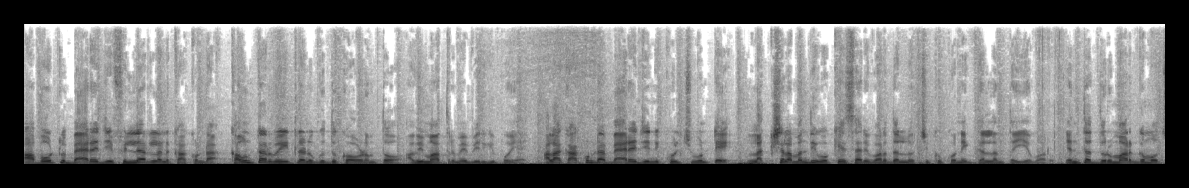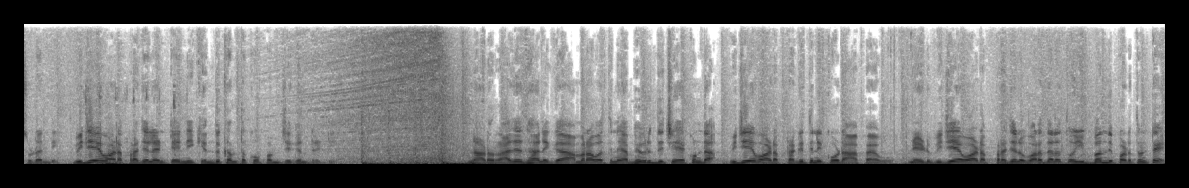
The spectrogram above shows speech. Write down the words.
ఆ బోట్లు బ్యారేజీ ఫిల్లర్లను కాకుండా కౌంటర్ వెయిట్లను గుద్దుకోవడంతో అవి మాత్రమే విరిగిపోయాయి. అలా కాకుండా బ్యారేజీని కూల్చి ఉంటే లక్షల మంది ఒకేసారి వరదల్లో చిక్కుకొని గల్లంతయ్యేవారు. ఎంత దుర్మార్గమో చూడండి. విజయవాడ ప్రజలంటే నీకెందుకంత కోపం జగన్ రెడ్డి? నాడు రాజధానిగా అమరావతిని అభివృద్ధి చేయకుండా విజయవాడ ప్రగతిని కూడా ఆపావు. నేడు విజయవాడ ప్రజలు వరదలతో ఇబ్బంది పడుతుంటే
